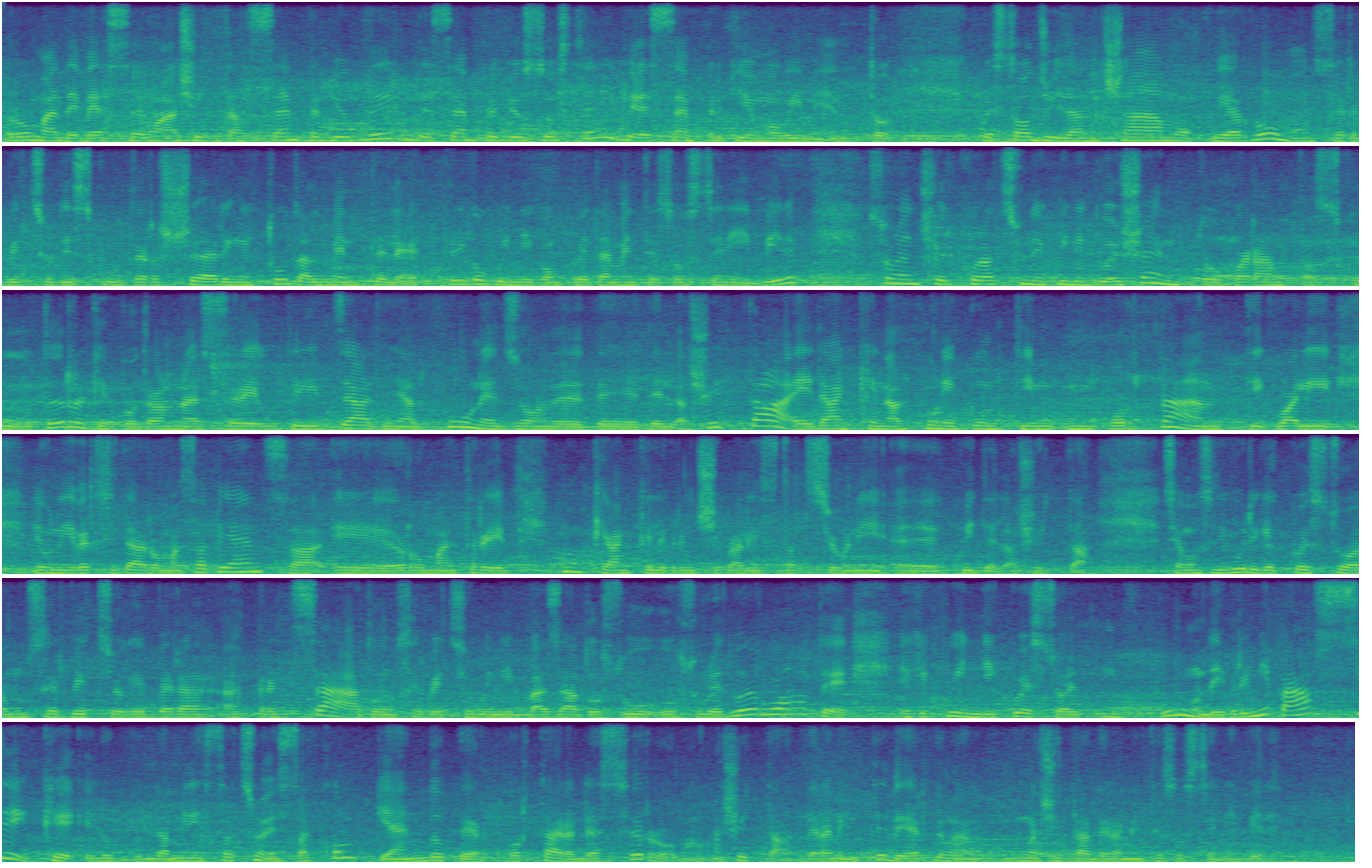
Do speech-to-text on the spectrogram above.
Roma deve essere una città sempre più verde, sempre più sostenibile e sempre più in movimento. Quest'oggi lanciamo qui a Roma un servizio di scooter sharing totalmente elettrico, quindi completamente sostenibile. Sono in circolazione quindi 240 scooter che potranno essere utilizzati in alcune zone de de della città ed anche in alcuni punti importanti quali le università Roma Sapienza e Roma 3, nonché anche le principali stazioni eh, qui della città. Siamo sicuri che questo è un servizio che verrà apprezzato, un servizio quindi basato su, sulle due ruote e che quindi questo è uno dei primi passi che l'amministrazione sta compiendo per portare ad essere Roma una città veramente verde, una, una città veramente sostenibile.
